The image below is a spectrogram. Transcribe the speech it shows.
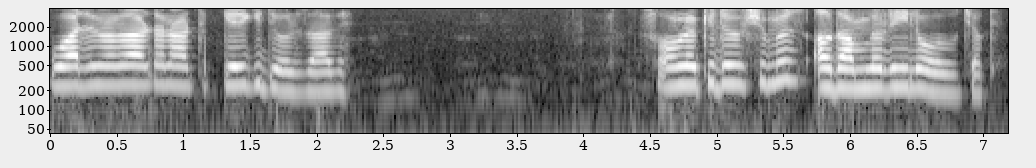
Bu arenalardan artık geri gidiyoruz abi. Sonraki dövüşümüz adamlarıyla olacak.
